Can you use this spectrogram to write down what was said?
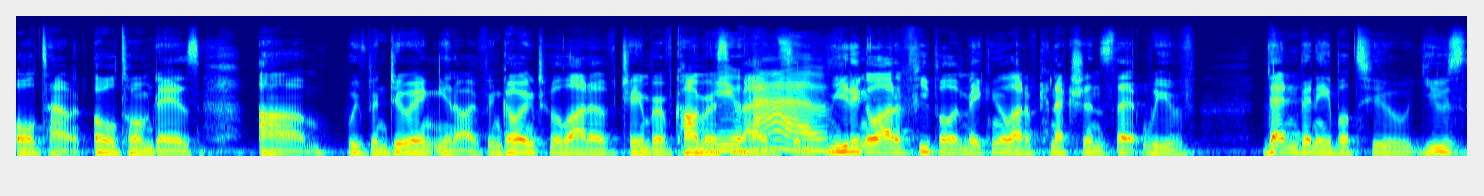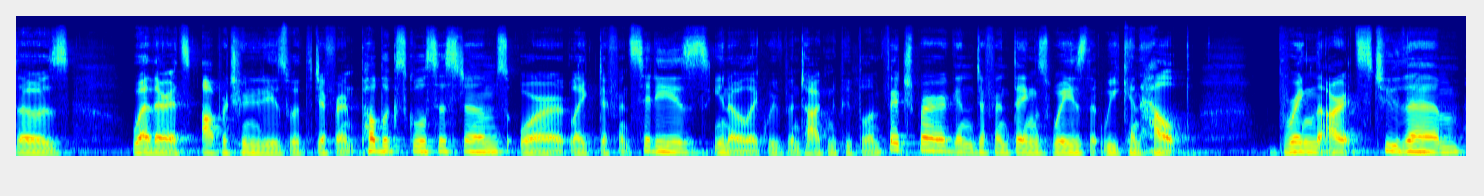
Old Town Old Home Days. Um, we've been doing, you know, I've been going to a lot of Chamber of Commerce You events have. and meeting a lot of people and making a lot of connections that we've then been able to use those whether it's opportunities with different public school systems or like different cities you know like we've been talking to people in fitchburg and different things ways that we can help bring the arts to them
